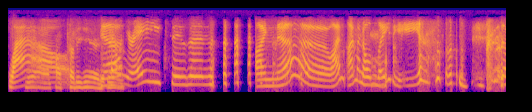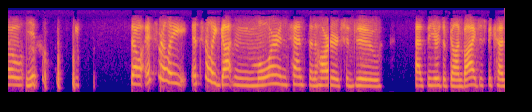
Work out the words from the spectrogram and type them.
Wow. Yeah, about 30 years. Yeah. Telling your age, Susan. I know. I'm I'm an old lady. so so it's really it's really gotten more intense and harder to do as the years have gone by just because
